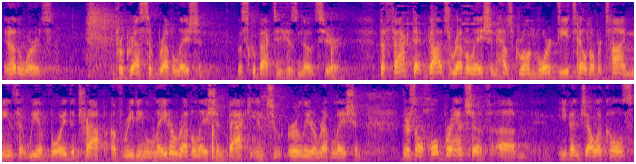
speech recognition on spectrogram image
In other words, progressive revelation. Let's go back to his notes here. The fact that God's revelation has grown more detailed over time means that we avoid the trap of reading later revelation back into earlier revelation. There's a whole branch of um, evangelicals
